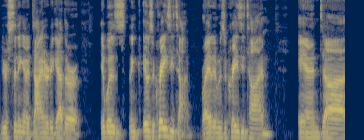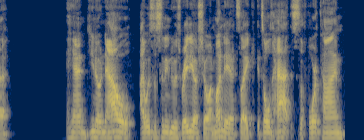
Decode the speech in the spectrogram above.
Were sitting in a diner together. It was it was a crazy time, right? It was a crazy time, and uh, and you know now I was listening to his radio show on Monday, and it's like it's old hat. This is the fourth time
